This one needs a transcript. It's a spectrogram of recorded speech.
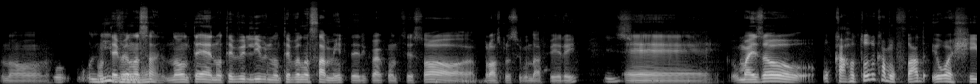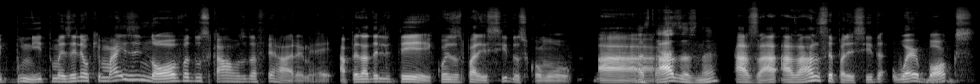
no, O, o não, teve né? lança... não, te... não teve livre, não teve o lançamento dele que vai acontecer só próxima segunda-feira aí. Isso. É... Mas o, o carro todo camuflado eu achei bonito, mas ele é o que mais inova dos carros da Ferrari, né? Apesar dele ter coisas parecidas, como a... As asas, né? as, a- as asas ser parecida, o airbox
